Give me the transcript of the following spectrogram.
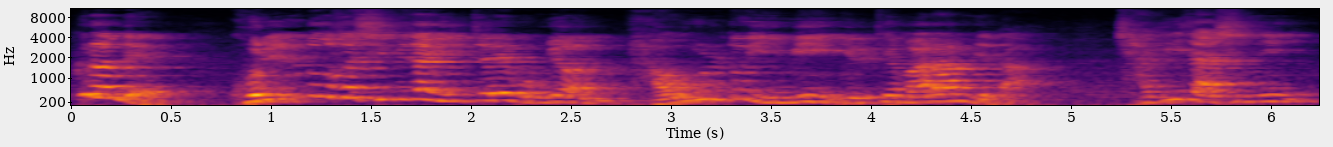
그런데 고린도서 12장 1절에 보면 바울도 이미 이렇게 말합니다. 자기 자신이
